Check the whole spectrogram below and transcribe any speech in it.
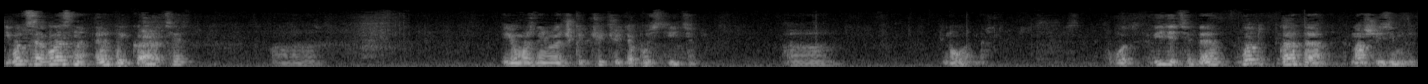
и вот согласно этой карте, ее можно немножечко чуть-чуть опустить. А, ну ладно. Вот, видите, да? Вот карта нашей Земли.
